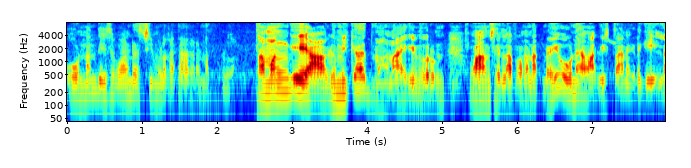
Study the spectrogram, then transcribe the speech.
ඕන්නන් දේශපාලන රැස්වීමල කතා කරන්නත් පුළුවන්. තමන්ගේ ආගමික මහනායකමිවරුන් වහන්සේල්ලා පමණක් නොයි ඕන හැමක් ස්ථානකට ගිල්ල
